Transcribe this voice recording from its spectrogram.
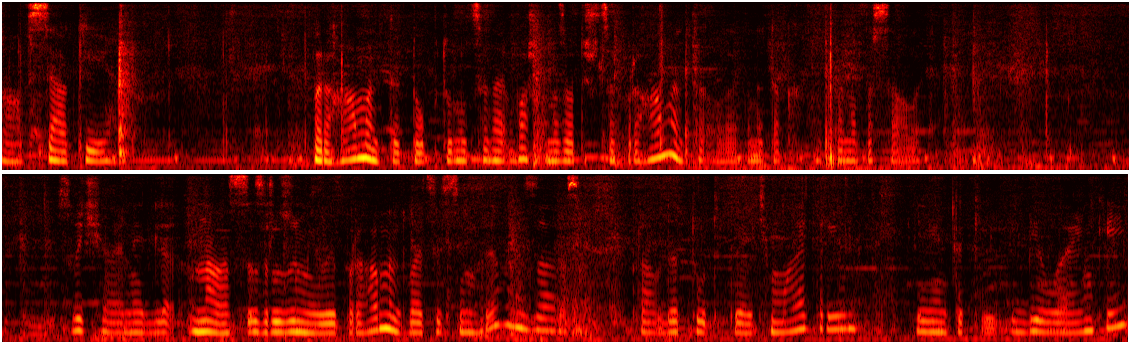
а, всякі пергаменти. Тобто, ну це не важко назвати, що це пергамент, але вони так це написали. Звичайний для нас зрозумілий пергамент 27 гривень зараз. Правда, тут 5 метрів. І він такий біленький.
